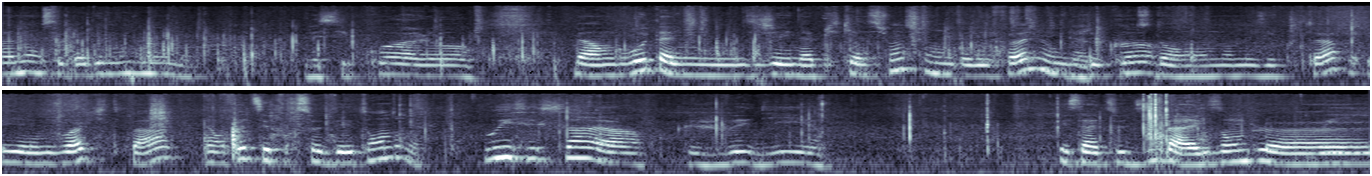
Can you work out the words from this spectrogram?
Ah non, c'est pas des mouvements. Mais c'est quoi alors? Bah, en gros, une... j'ai une application sur mon téléphone où j'écoute dans, dans mes écouteurs et il y a une voix qui te parle. Et en fait, c'est pour se détendre. Oui, c'est ça là que je veux dire. Et ça te dit, par exemple, euh,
